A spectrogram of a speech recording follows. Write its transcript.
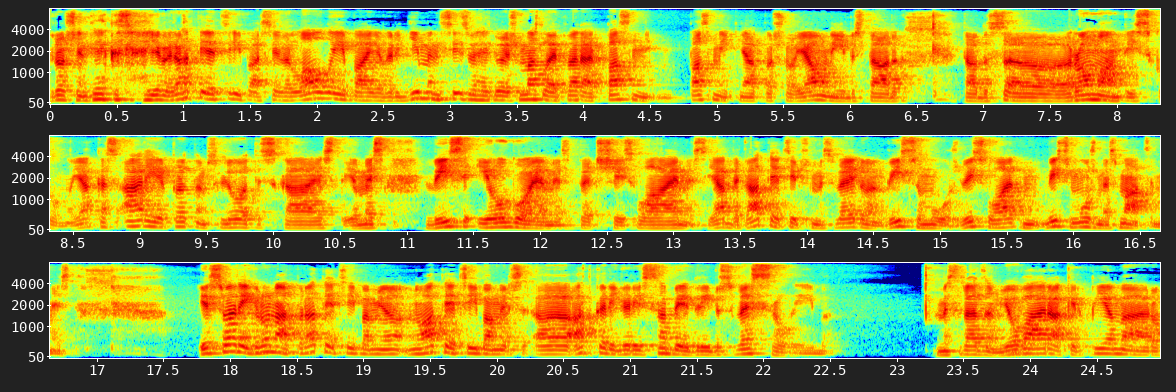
droši vien tie, kas jau ir attiecībās, jau ir laulībā, jau ir ģimenes izveidojuši, mazliet varētu pasmī, pasmīkņāt par šo jaunības tādu, tādu uh, romantiskumu, ja, kas arī ir, protams, ļoti skaisti, jo mēs visi ilgojamies pēc šīs laimes, ja, bet attiecības mēs veidojam visu mūžu, visu laiku, visu mūžu mēs mācāmies. Ir svarīgi runāt par attiecībām, jo no attiecībām ir uh, atkarīga arī sabiedrības veselība. Mēs redzam, jo vairāk ir piemēru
